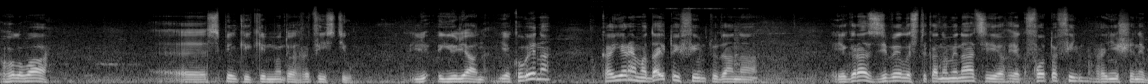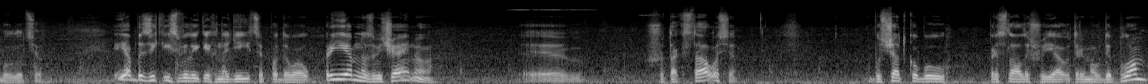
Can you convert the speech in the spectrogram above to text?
голова е, спілки кінематографістів Юліан Яковина каже, Єрема, дай той фільм туди на. Якраз з'явилася така номінація, як фотофільм, раніше не було цього. Я без якихось великих надій це подавав. Приємно, звичайно, е, що так сталося. Спочатку був, прислали, що я отримав диплом,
